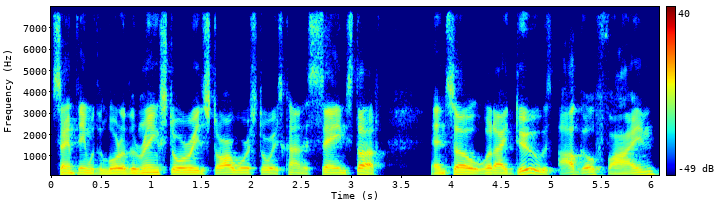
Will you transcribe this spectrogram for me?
Same thing with the Lord of the Rings story, the Star Wars story. It's kind of the same stuff. And so what I do is I'll go find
